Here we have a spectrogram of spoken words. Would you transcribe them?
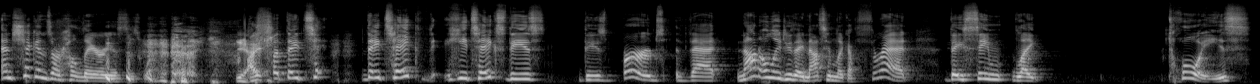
And chickens are hilarious as well. Yes. But they ta- they take he takes these these birds that not only do they not seem like a threat, they seem like toys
